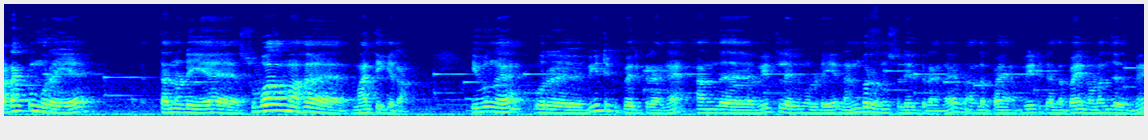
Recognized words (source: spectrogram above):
அடக்குமுறையை தன்னுடைய சுபாவமாக மாற்றிக்கிறான் இவங்க ஒரு வீட்டுக்கு போயிருக்கிறாங்க. அந்த வீட்டில் இவங்களுடைய நண்பர் வந்து சொல்லியிருக்கிறாங்க. அந்த பையன் வீட்டுக்கு அந்த பையன் நுழைஞ்சதுமே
